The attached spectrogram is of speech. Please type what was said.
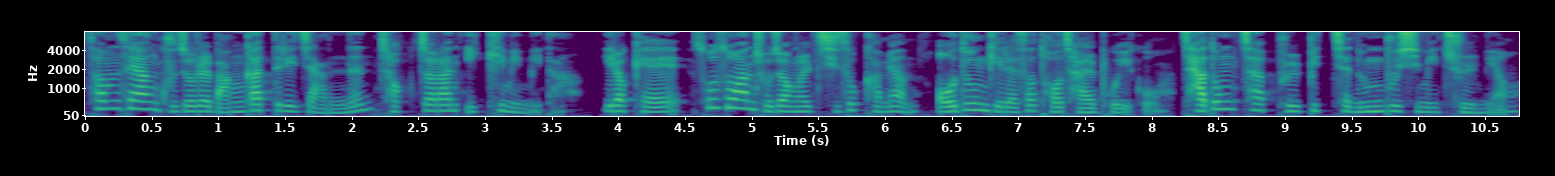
섬세한 구조를 망가뜨리지 않는 적절한 익힘입니다. 이렇게 소소한 조정을 지속하면 어두운 길에서 더 잘 보이고 자동차 불빛의 눈부심이 줄며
